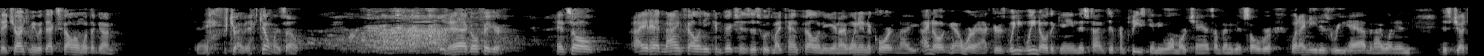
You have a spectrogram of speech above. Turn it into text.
they charged me with ex-felon with a gun. Okay, for trying to kill myself. yeah, go figure. And so I had had nine felony convictions. This was my tenth felony, and I went into court, and I, I know, you know, we're actors. We we know the game. This time's different. Please give me one more chance. I'm going to get sober. What I need is rehab. And I went in this Judge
